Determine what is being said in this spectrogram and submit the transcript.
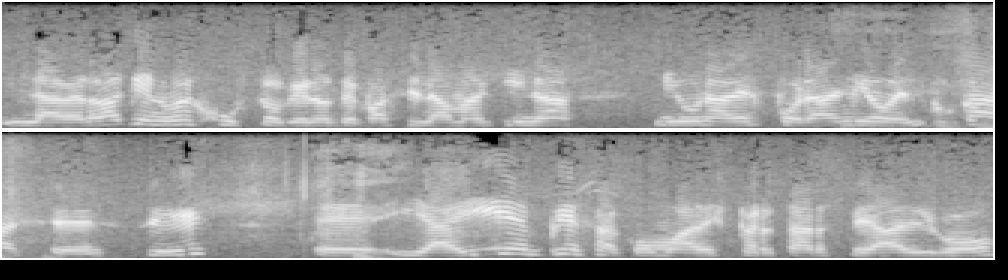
la verdad que no es justo que no te pase la máquina ni una vez por año en tu calle, ¿sí? Eh, y ahí empieza como a despertarse algo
